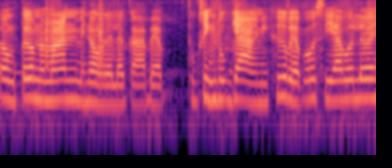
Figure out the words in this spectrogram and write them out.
ต้องเติมน้ำมันไม่น้องเลยแล้วก็แบบทุกสิ่งทุกอย่างนี่คือแบบโอเสียเบิดเลย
